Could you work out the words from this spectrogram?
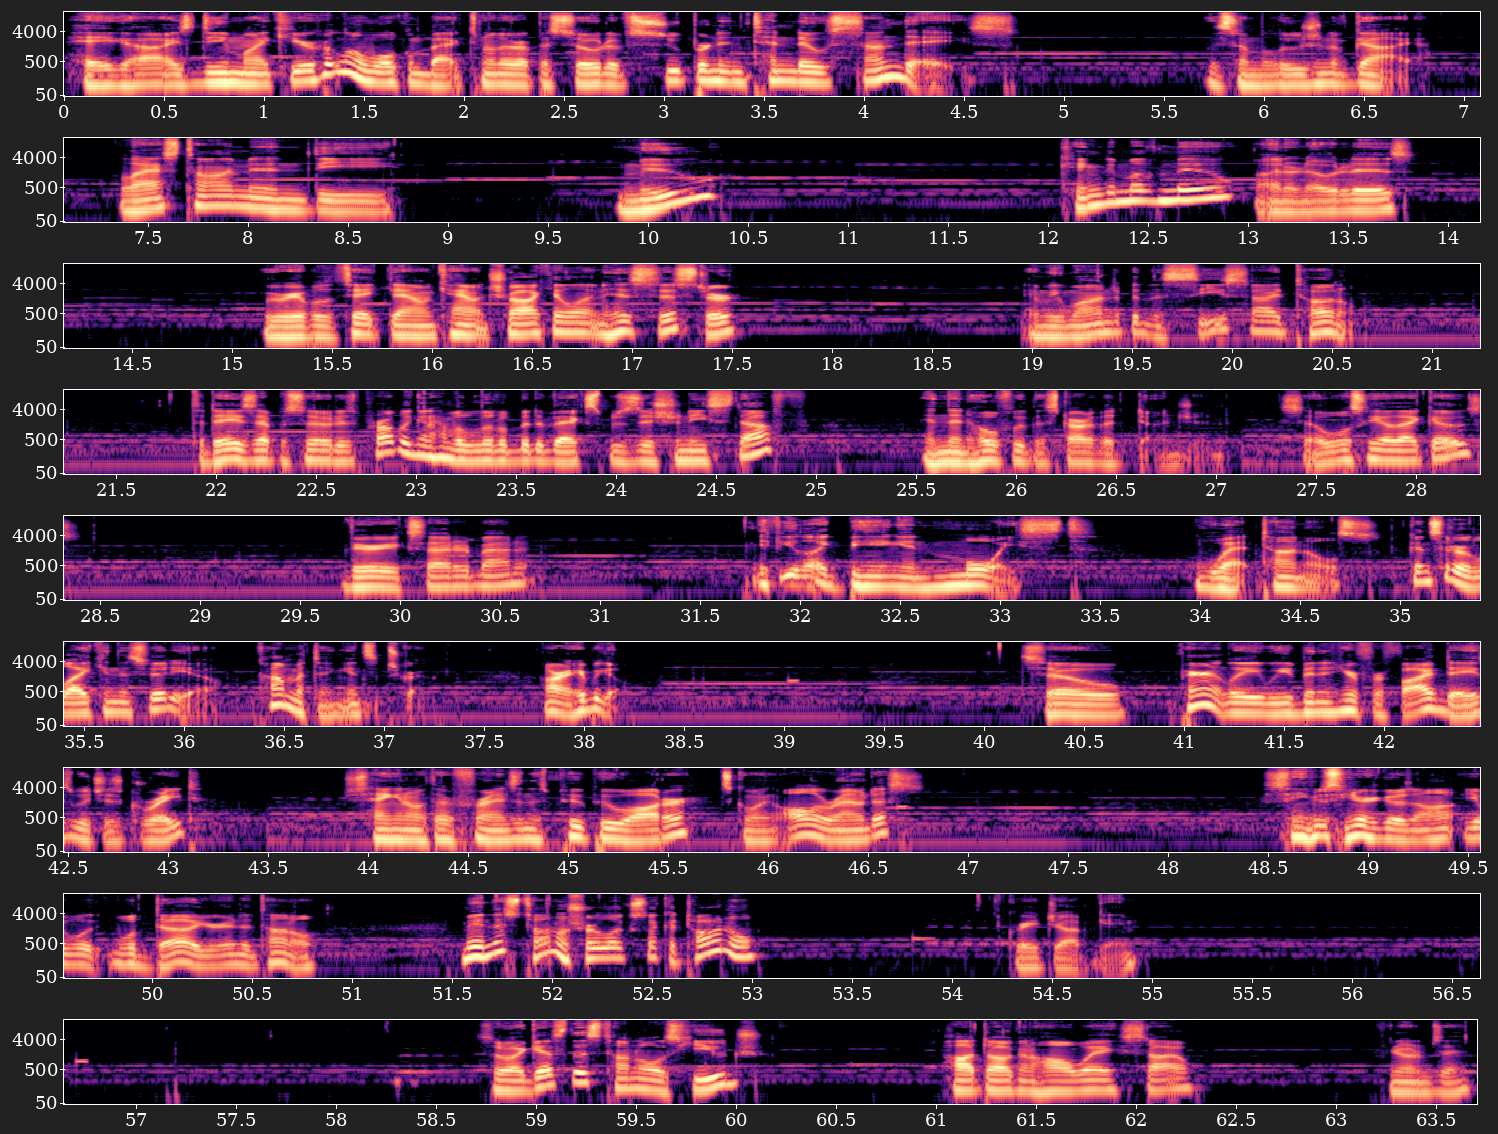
Hey guys, D Mic here. Hello and welcome back to another episode of Super Nintendo Sundays with some illusion of Gaia. Last time in the Mu? Kingdom of Mu? I don't know what it is. We were able to take down Count Chocula and his sister, and we wound up in the Seaside Tunnel. Today's episode is probably going to have a little bit of exposition y stuff, and then hopefully the start of a dungeon. So we'll see how that goes. Very excited about it. If you like being in moist, wet tunnels, consider liking this video, commenting, and subscribing. Alright, here we go. So, apparently we've been in here for five days, which is great. Just hanging out with our friends in this poo-poo water. It's going all around us. Same scenery goes on. Yeah, well, well, duh, you're in a tunnel. Man, this tunnel sure looks like a tunnel. Great job, game. So I guess this tunnel is huge. Hot dog in a hallway style. If you know what I'm saying.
